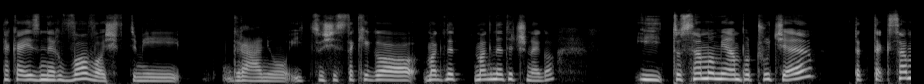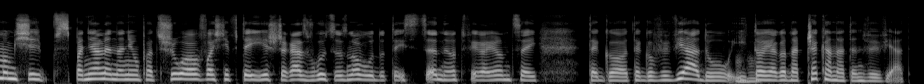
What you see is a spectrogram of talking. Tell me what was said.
Taka jest nerwowość w tym jej graniu i coś jest takiego magne, magnetycznego. I to samo miałam poczucie, tak, tak samo mi się wspaniale na nią patrzyło właśnie w tej, jeszcze raz wrócę znowu do tej sceny otwierającej tego, tego wywiadu i Mhm. to, jak ona czeka na ten wywiad,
